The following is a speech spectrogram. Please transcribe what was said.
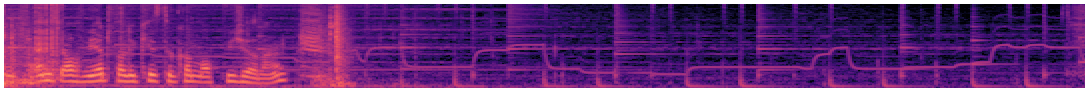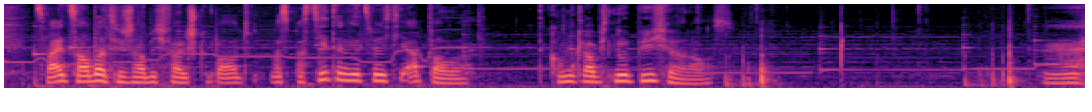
Und eigentlich auch wertvolle Kiste kommen auch Bücher rein. Zwei Zaubertische habe ich falsch gebaut. Was passiert denn jetzt, wenn ich die abbaue? Da kommen, glaube ich, nur Bücher raus. Ach.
